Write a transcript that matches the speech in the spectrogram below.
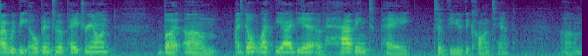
I would be open to a Patreon. But um, I don't like the idea of having to pay to view the content. Um,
